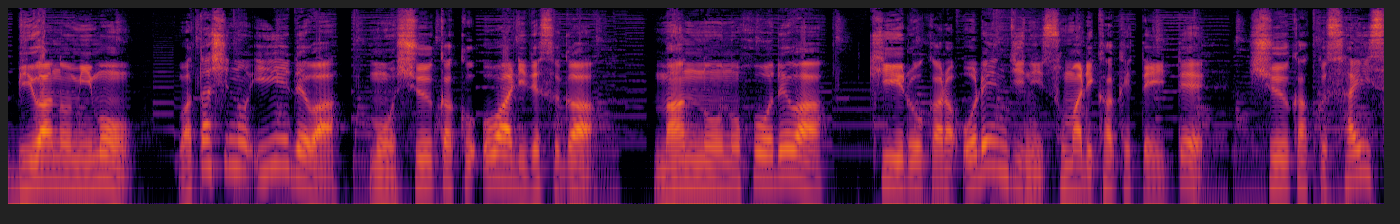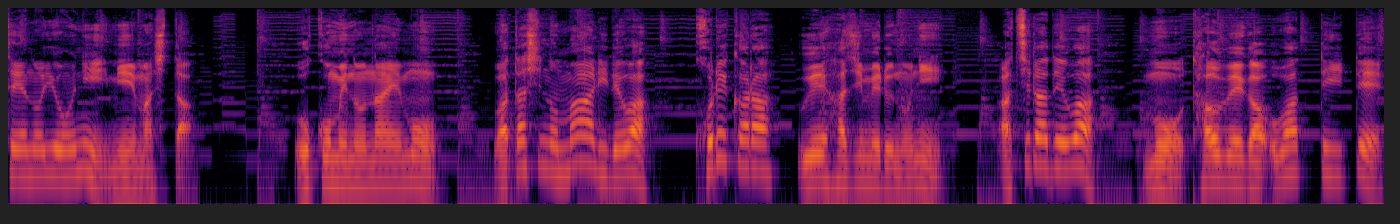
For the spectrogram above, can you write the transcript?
ビワの実も私の家ではもう収穫終わりですが、万能の方では黄色からオレンジに染まりかけていて収穫再生のように見えました。お米の苗も私の周りではこれから植え始めるのにあちらではもう田植えが終わっていて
